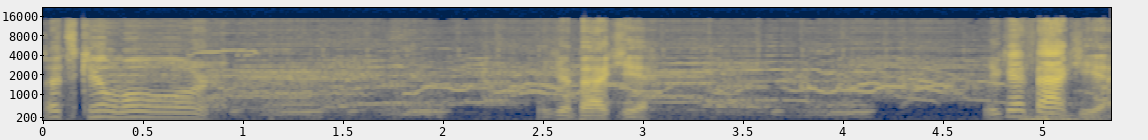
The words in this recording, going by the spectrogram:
Let's kill more! You get back here. You get back here.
